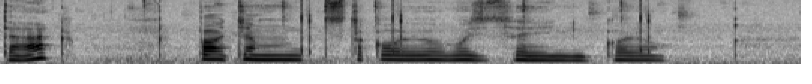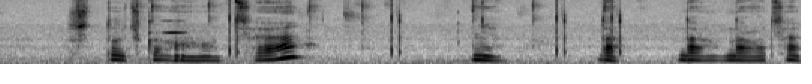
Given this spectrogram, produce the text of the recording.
Так. Потім з такою вузенькою штучкою. Ага, це. Ні. Да, да, да, оце.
